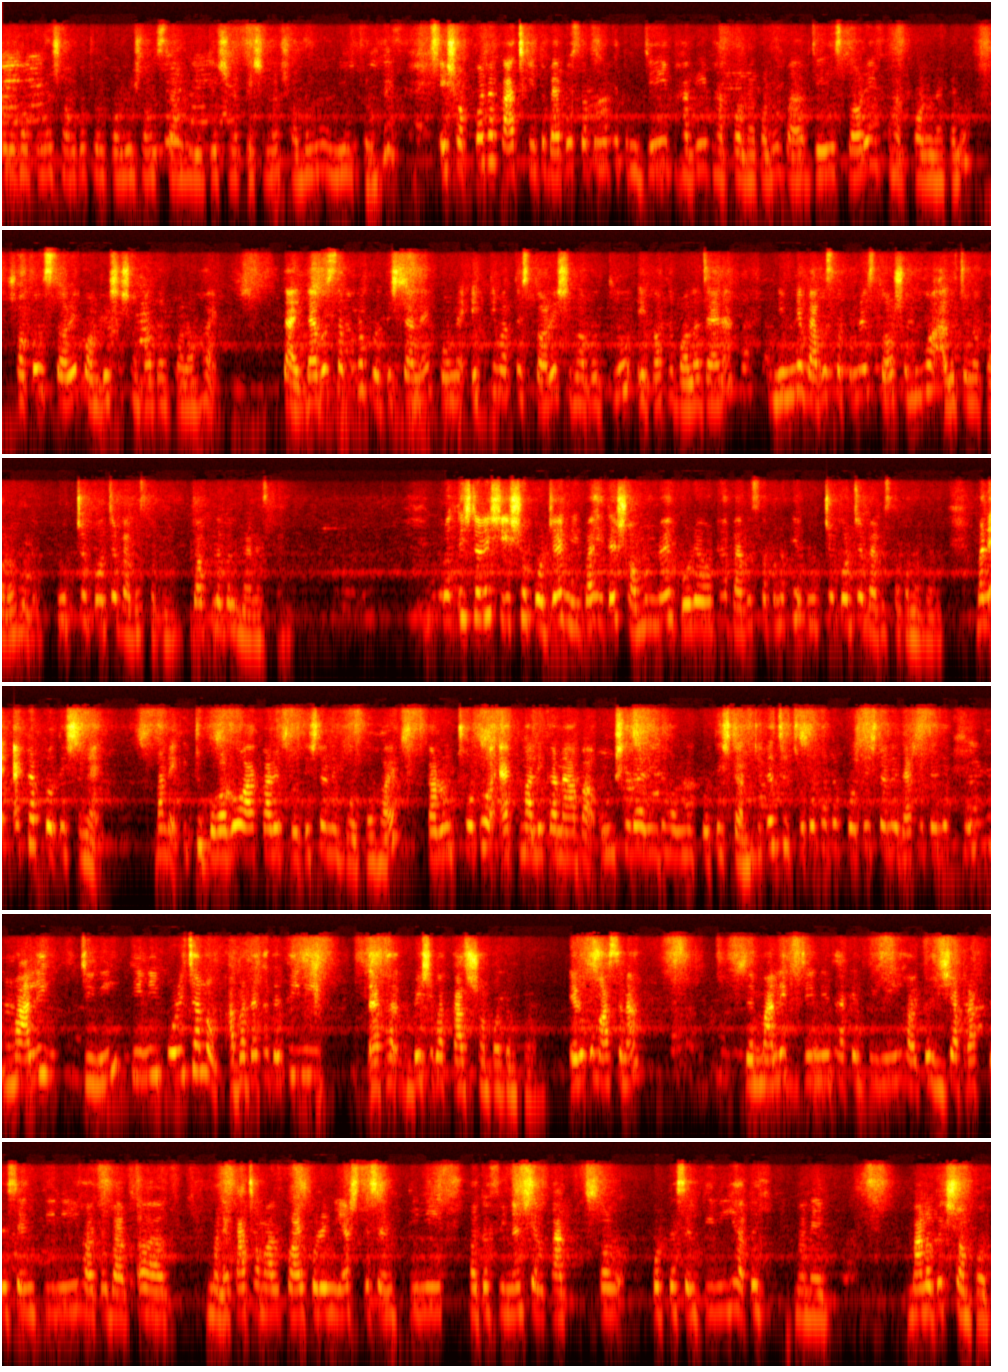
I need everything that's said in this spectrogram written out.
পরিকল্পনা সংগঠন, কর্মী সংস্থান নির্দেশনা, পেশনা, সমন্বয়, নিয়ন্ত্রণ হ্যাঁ? এই সব কয়টা কাজ কিন্তু ব্যবস্থাপনাকে তুমি যেই ভাগেই ভাগ করো না কেন বা যেই স্তরে ভাগ করো না কেন, সকল স্তরে কম বেশি সম্পাদন করা হয়। তাই ব্যবস্থাপনা প্রতিষ্ঠানে কোনো একটি মাত্র স্তরে সীমাবদ্ধ এই কথা বলা যায় না। নিম্নে ব্যবস্থাপনার স্তর সমূহ আলোচনা করা হলো। উচ্চ পর্যায়ে ব্যবস্থাপনা টপ লেভেল ম্যানেজমেন্ট প্রতিষ্ঠানের শীর্ষ পর্যায়ে নির্বাহীদের সমন্বয়ে গড়ে ওঠা ব্যবস্থাপনাকে উচ্চ পর্যায়ে ব্যবস্থাপনা বলে। মানে একটা প্রতিষ্ঠানে মানে একটু বড় আকারে প্রতিষ্ঠানে বলতে হয়, কারণ ছোট এক মালিকানা বা অংশীদারি ধরনের প্রতিষ্ঠান, ঠিক আছে? ছোটখাটো প্রতিষ্ঠানে দেখা যায় যে মালিক যিনি, তিনি পরিচালক, আবার দেখা যায় তিনি দেখা, বেশিরভাগ কাজ সম্পাদন করেন। এরকম আছে না? যে মালিক যিনি থাকেন, তিনি হয়তো হিসাব রাখতেছেন, তিনি হয়তো মানে কাঁচামাল ক্রয় করে নিয়ে আসতেছেন, তিনি হয়তো ফিনান্সিয়াল কাজ করতেছেন, তিনি হয়তো মানে মানবিক সম্পদ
